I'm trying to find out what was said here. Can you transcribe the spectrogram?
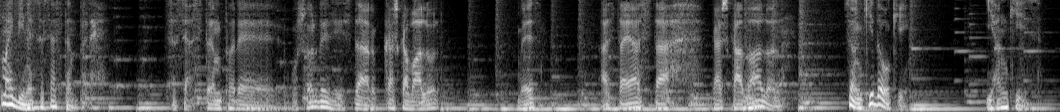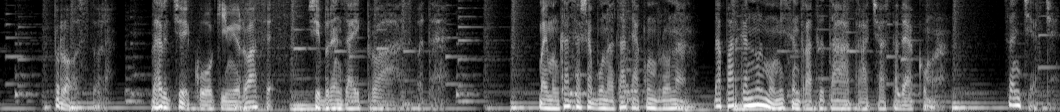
Mai bine să se astâmpere. Să se astâmpere ușor de zis, dar cașcavalul... Vezi? Asta e asta, cașcavalul să închidă ochii. I-a închis. Prostul. Dar ce cu ochii miroase și brânza e proaspătă. Mai mâncase așa bunătate acum vreun an, dar parcă nu-l momise într-atâta ca aceasta de acum. Să încerce.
